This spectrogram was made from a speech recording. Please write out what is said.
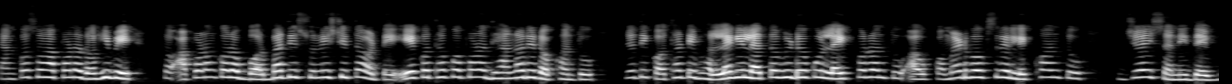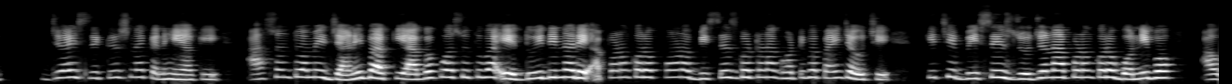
ତାଙ୍କ ସହ ଆପଣ ରହିବେ ତ ଆପଣଙ୍କର ବର୍ବାଦୀ ସୁନିଶ୍ଚିତ ଅଟେ ଏ କଥାକୁ ଆପଣ ଧ୍ୟାନରେ ରଖନ୍ତୁ ଯଦି କଥାଟି ଭଲ ଲାଗିଲା ତ ଭିଡ଼ିଓକୁ ଲାଇକ୍ କରନ୍ତୁ ଆଉ କମେଣ୍ଟ ବକ୍ସରେ ଲେଖନ୍ତୁ ଜୟ ଶନିଦେବ ଜୟ ଶ୍ରୀକୃଷ୍ଣ କହ୍ନେୟା କି ଆସନ୍ତୁ ଆମେ ଜାଣିବା କି ଆଗକୁ ଆସୁଥିବା ଏ ଦୁଇ ଦିନରେ ଆପଣଙ୍କର କ'ଣ ବିଶେଷ ଘଟଣା ଘଟିବା ପାଇଁ ଯାଉଛି? କିଛି ବିଶେଷ ଯୋଜନା ଆପଣଙ୍କର ବନିବ? ଆଉ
